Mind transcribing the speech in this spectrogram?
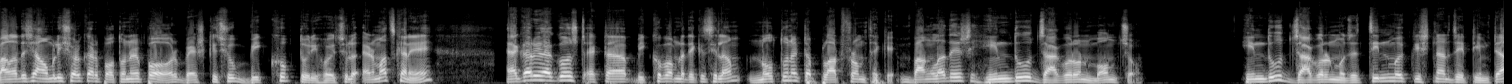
বাংলাদেশে আওয়ামী লীগ সরকার পতনের পর বেশ কিছু বিক্ষোভ তৈরি হয়েছিল। এর মাঝখানে এগারোই আগস্ট একটা বিক্ষোভ আমরা দেখেছিলাম নতুন একটা প্ল্যাটফর্ম থেকে, বাংলাদেশ হিন্দু জাগরণ মঞ্চ। হিন্দু জাগরণ মঞ্চ চিন্ময় কৃষ্ণার যে টিমটা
